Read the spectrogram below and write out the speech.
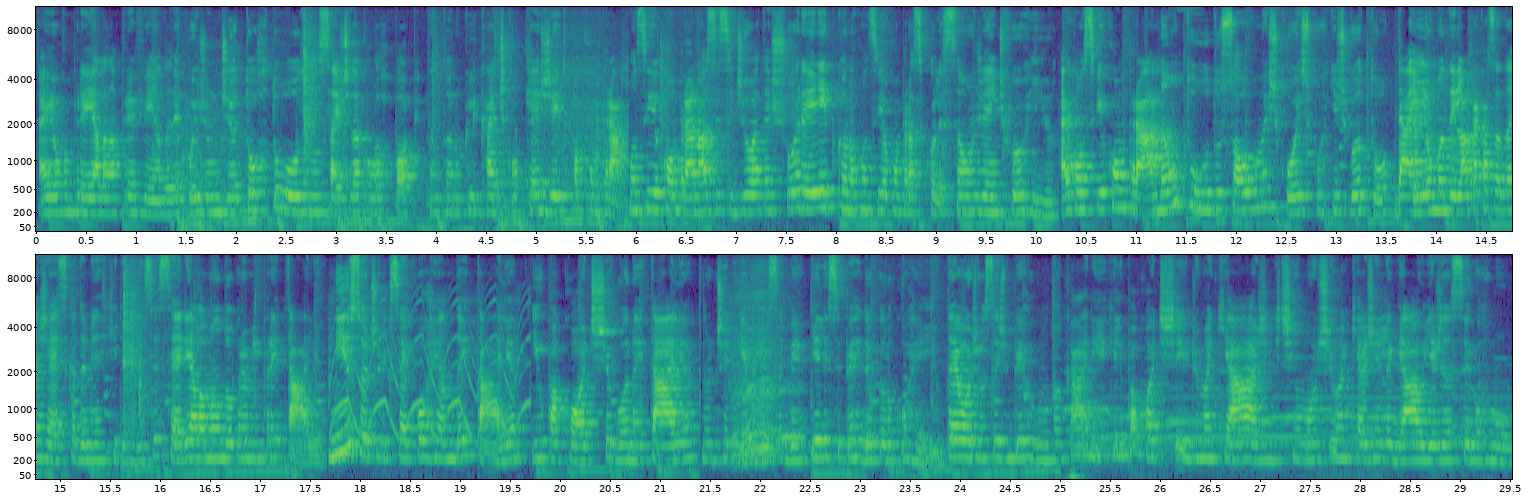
Aí eu comprei ela na pré-venda depois de um dia tortuoso no site da Colourpop, tentando clicar de qualquer jeito para comprar. Consegui comprar, nossa, esse dia eu até chorei porque eu não conseguia comprar essa coleção, gente, foi horrível. Aí consegui comprar, não tudo, só algumas coisas, porque esgotou. Daí eu mandei lá pra casa da Jéssica, da minha querida necessária, e ela mandou pra mim pra Itália. Nisso eu tive que sair correndo da Itália, e o pacote chegou na Itália, não tinha ninguém pra receber, e ele se perdeu perdeu pelo correio. Até hoje vocês me perguntam, Karen, aquele pacote cheio de maquiagem, que tinha um monte de maquiagem legal e ia da Sailor Moon.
